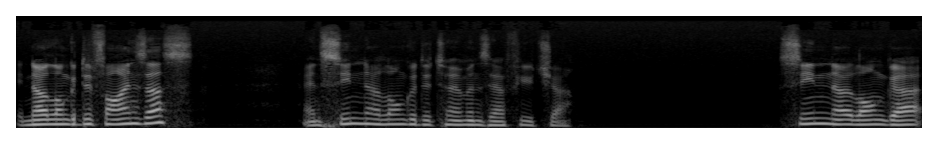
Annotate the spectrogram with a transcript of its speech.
It no longer defines us, and sin no longer determines our future. Sin no longer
